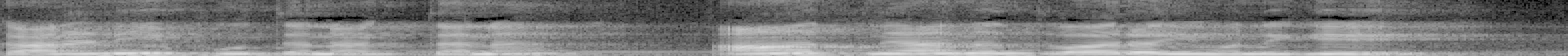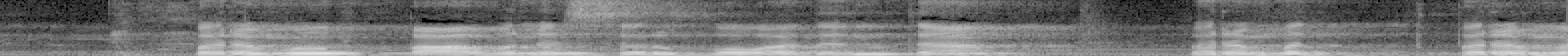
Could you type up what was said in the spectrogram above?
ಕಾರಣೀಭೂತನಾಗ್ತಾನೆ. ಆ ಜ್ಞಾನದ್ವಾರ ಇವನಿಗೆ ಪರಮ ಪಾವನ ಸ್ವರೂಪವಾದಂಥ ಪರಮ ಪರಮ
